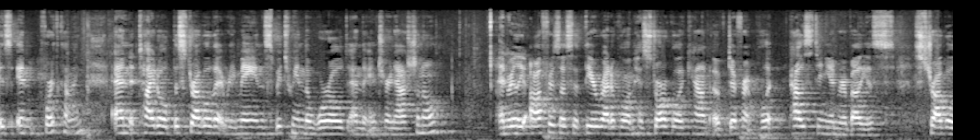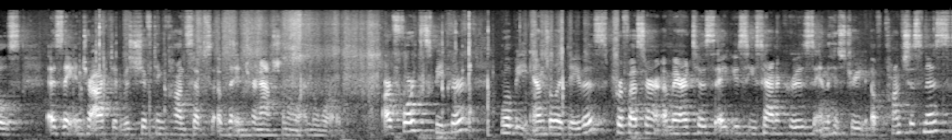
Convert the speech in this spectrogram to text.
is in forthcoming and titled The Struggle That Remains Between the World and the International and really offers us a theoretical and historical account of different Palestinian rebellious struggles as they interacted with shifting concepts of the international and the world. Our fourth speaker will be Angela Davis, Professor Emeritus at UC Santa Cruz in the History of Consciousness,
